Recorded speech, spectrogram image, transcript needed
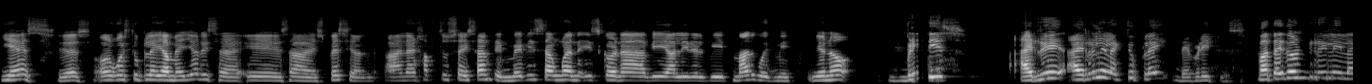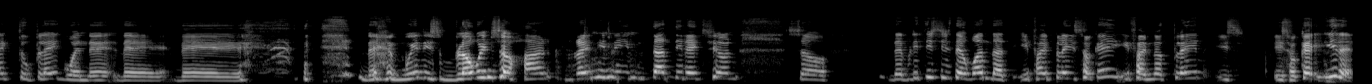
Yes, yes. Always to play a major is a is a special. And I have to say something. Maybe someone is gonna be a little bit mad with me. You know, British. I really I really like to play the British, but I don't really like to play when the the the the wind is blowing so hard, raining in that direction. So the British is the one that if I play is okay, if I'm not playing is is okay either.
